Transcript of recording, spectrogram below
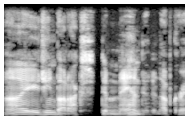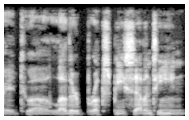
My aging buttocks demanded an upgrade to a leather Brooks B17,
